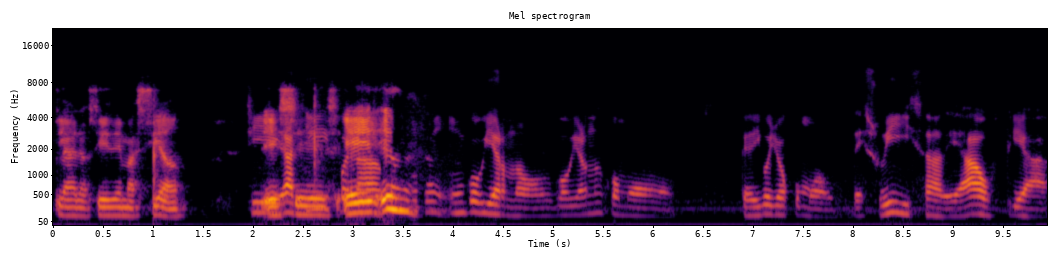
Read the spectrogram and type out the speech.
Claro, sí, demasiado. Sí, aquí fue un, gobierno, gobiernos como, te digo yo, como de Suiza, de Austria,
